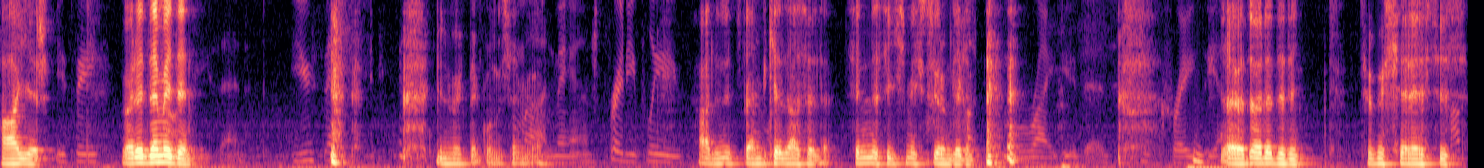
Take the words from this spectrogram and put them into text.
Hayır. You see, Öyle demedin. Gülmekten please. Hadi lütfen bir kere daha söyle. Seninle sevişmek istiyorum dedim. evet öyle dedin. Çok şerefsiz.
